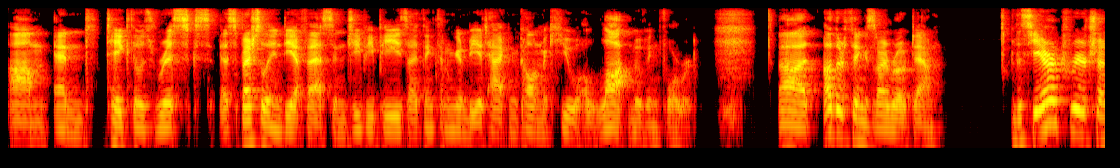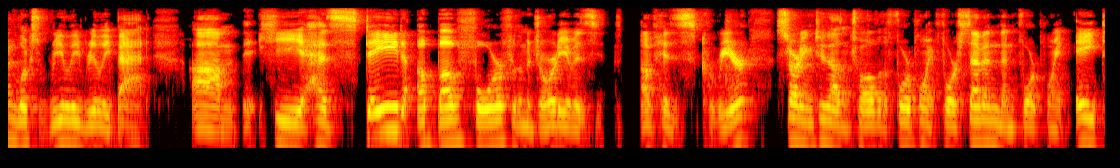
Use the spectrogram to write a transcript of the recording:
Um, and take those risks, especially in DFS and GPPs. I think that I'm going to be attacking Collin McHugh a lot moving forward. Uh, other things that I wrote down. The SIERA career trend looks really, really bad. Um, he has stayed above four for the majority of his of his career, starting in 2012 with a 4.47, then 4.8,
